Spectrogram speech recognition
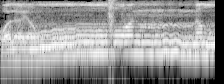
ولينصرن الله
